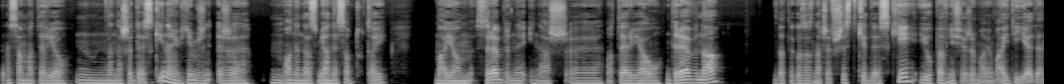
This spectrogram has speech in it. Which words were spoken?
ten sam materiał mm, na nasze deski, no i widzimy, że, że mm, one na zmianę są tutaj, mają srebrny i nasz e, materiał drewna. Dlatego zaznaczę wszystkie deski i upewnię się, że mają ID1.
